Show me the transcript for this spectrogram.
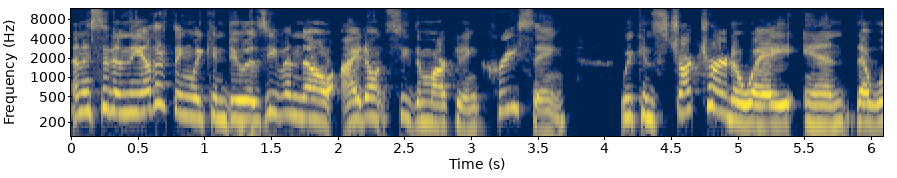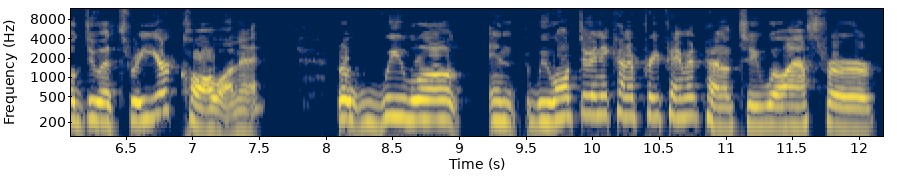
And I said, and the other thing we can do is even though I don't see the market increasing, we can structure it a way in that we'll do a three year call on it, but we will and we won't do any kind of prepayment penalty. We'll ask for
